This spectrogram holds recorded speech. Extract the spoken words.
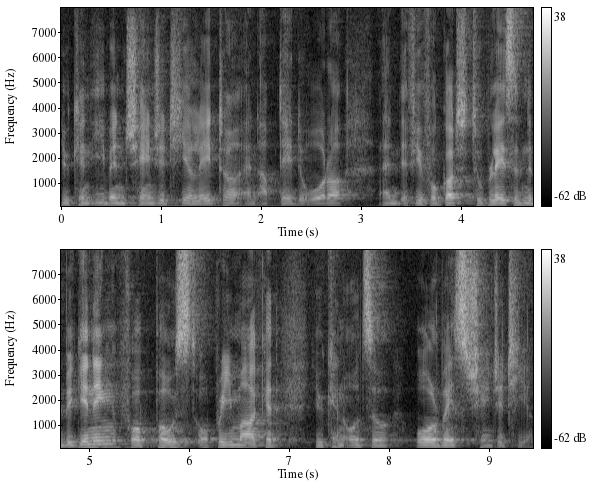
you can even change it here later and update the order. And if you forgot to place it in the beginning for post or pre-market, you can also always change it here.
